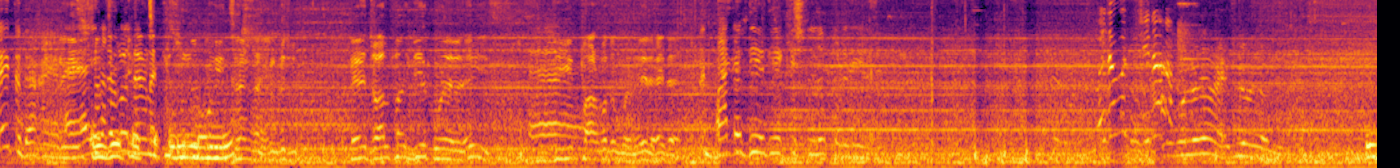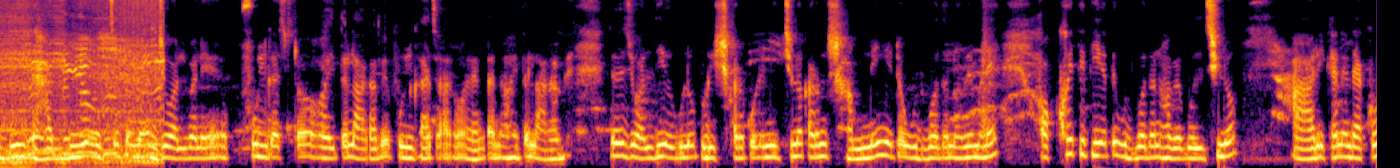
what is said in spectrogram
এই তো দেখা যাবে এই যে এটা হচ্ছে পুরীর মন্দির। জল ফল দিয়ে করে এই টিকিট করে এই এই দিয়ে দিয়ে কি সুন্দর করে দিয়েছে। এই দুই ধার দিয়ে হচ্ছে তোমার জল মানে ফুল গাছটা হয়তো লাগাবে, ফুল গাছ আর না, হয়তো লাগাবে। জল দিয়ে ওগুলো পরিষ্কার করে নিচ্ছিল, কারণ সামনেই এটা উদ্বোধন হবে মানে অক্ষয় তৃতীয়াতে উদ্বোধন হবে বলছিল। আর এখানে দেখো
